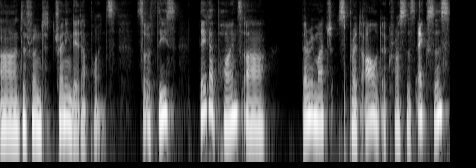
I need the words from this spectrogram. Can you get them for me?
are different training data points. So if these data points are very much spread out across this axis,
